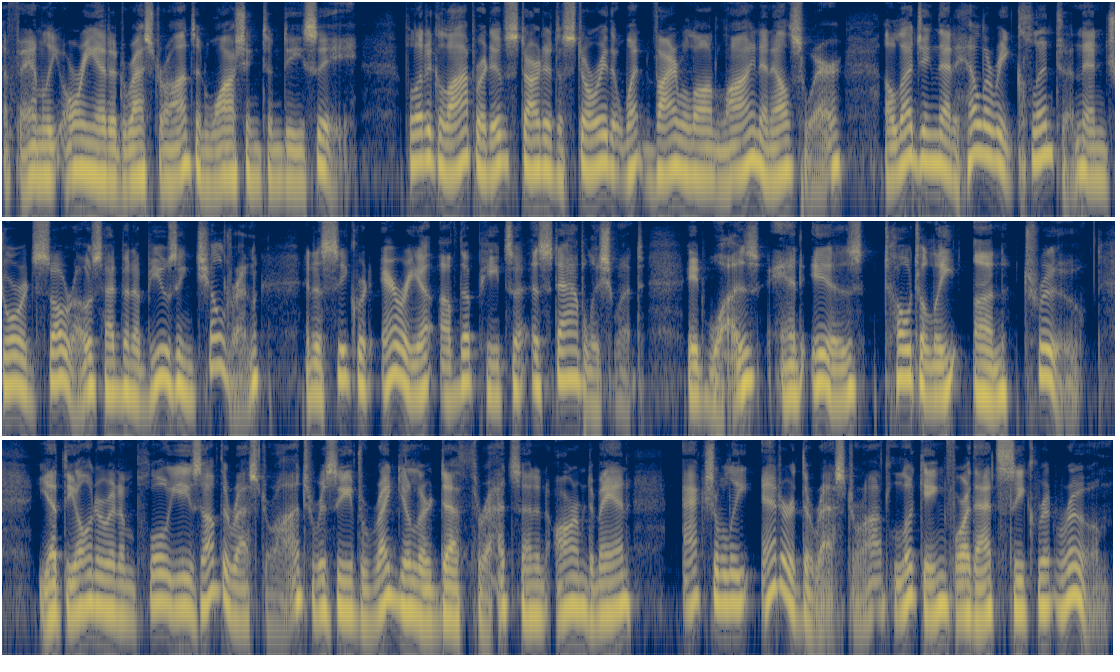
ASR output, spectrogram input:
a family oriented restaurant in Washington, D.C. Political operatives started a story that went viral online and elsewhere, alleging that Hillary Clinton and George Soros had been abusing children in a secret area of the pizza establishment. It was and is totally untrue. Yet the owner and employees of the restaurant received regular death threats, and an armed man actually entered the restaurant looking for that secret room.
